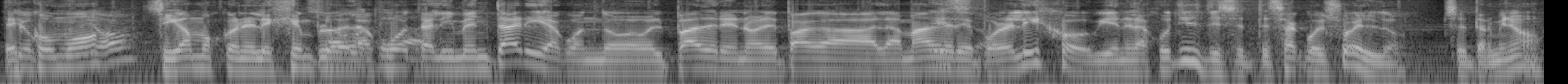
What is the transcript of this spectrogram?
¿Qué como, ocurrió? sigamos con el ejemplo de la cuota alimentaria, cuando el padre no le paga a la madre Eso. por el hijo, viene la justicia y te dice, te saco el sueldo. Se terminó.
